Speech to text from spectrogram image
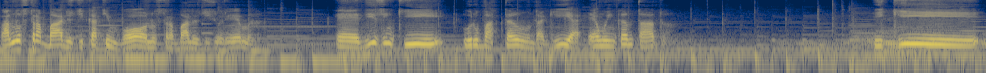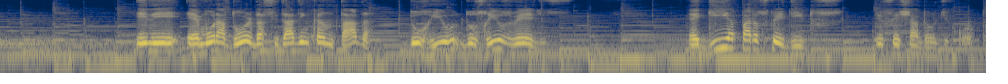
Lá nos trabalhos de Catimbó, nos trabalhos de Jurema, é, dizem que Urubatão da Guia é um encantado e que ele é morador da cidade encantada do rio dos Rios Verdes. É guia para os perdidos e fechador de corpo.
